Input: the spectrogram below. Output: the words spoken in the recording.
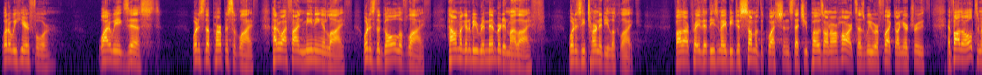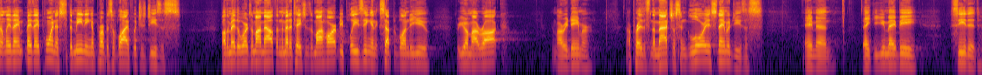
What are we here for? Why do we exist? What is the purpose of life? How do I find meaning in life? What is the goal of life? How am I going to be remembered in my life? What does eternity look like? Father, I pray that these may be just some of the questions that you pose on our hearts as we reflect on your truth. And Father, ultimately, they, may they point us to the meaning and purpose of life, which is Jesus. Father, may the words of my mouth and the meditations of my heart be pleasing and acceptable unto you. For you are my rock my Redeemer. I pray this in the matchless and glorious name of Jesus. Amen. Thank you. You may be seated.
